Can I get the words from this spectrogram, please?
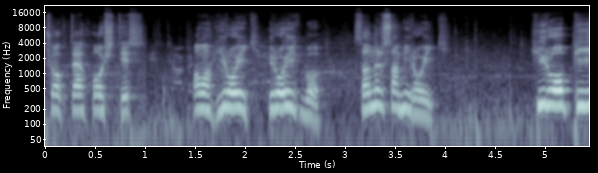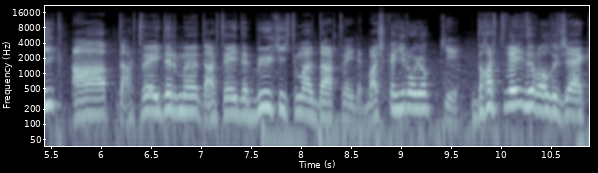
Çok da hoştur. Ama heroic, heroic bu. Sanırsam heroic. Hero Peak. Aa Darth Vader mı? Darth Vader. Büyük ihtimal Darth Vader. Başka hero yok ki. Darth Vader olacak.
